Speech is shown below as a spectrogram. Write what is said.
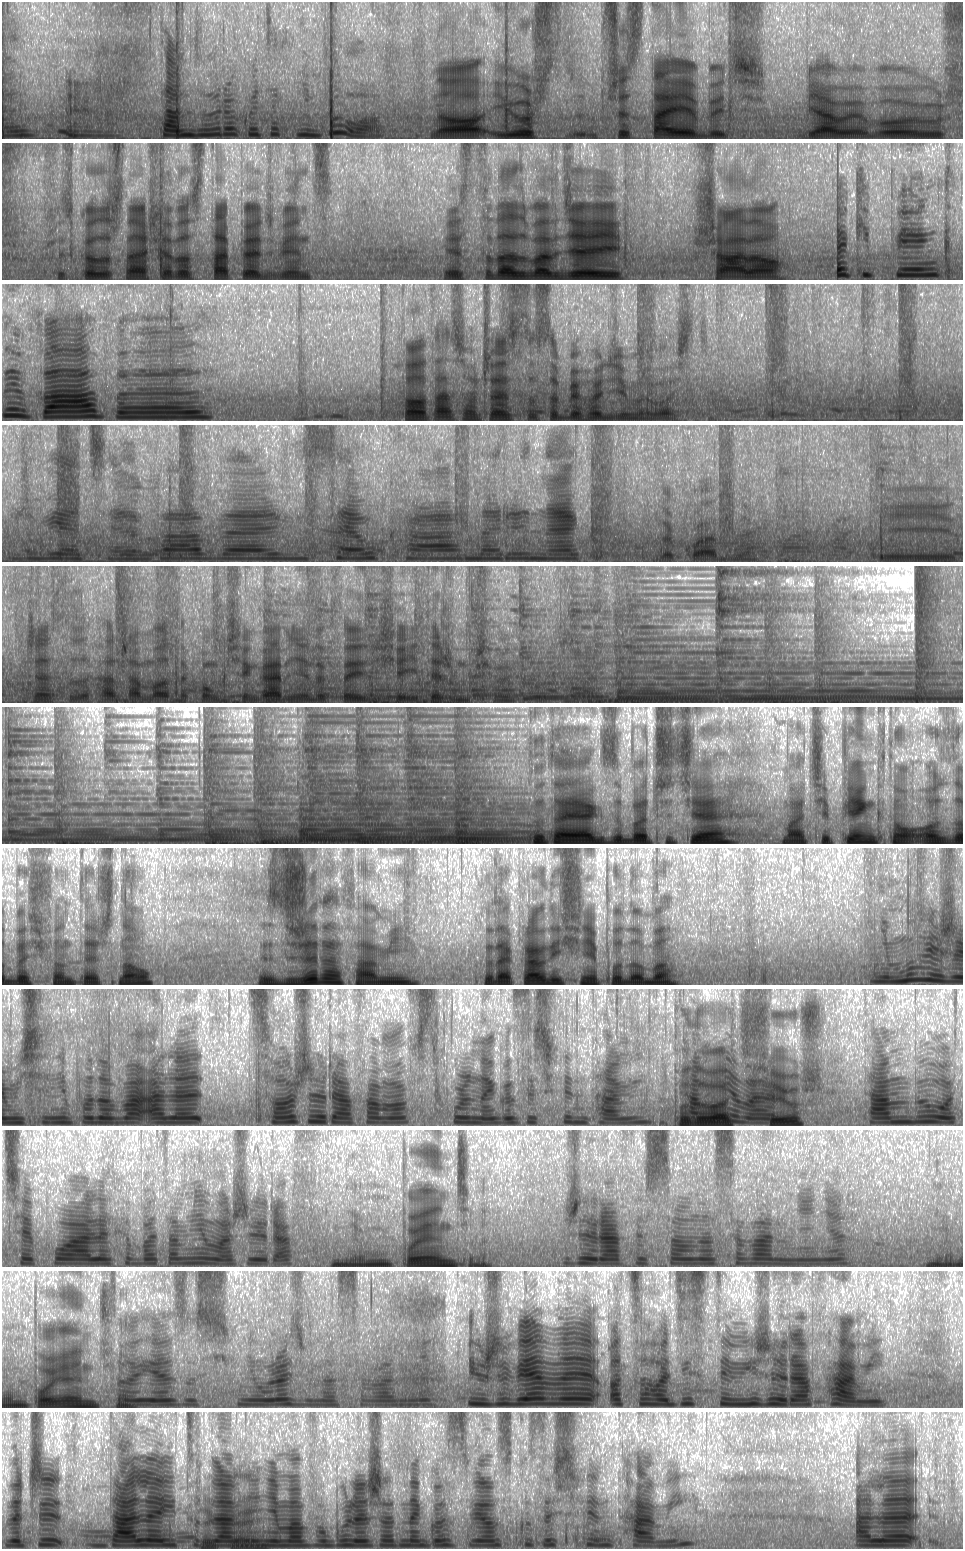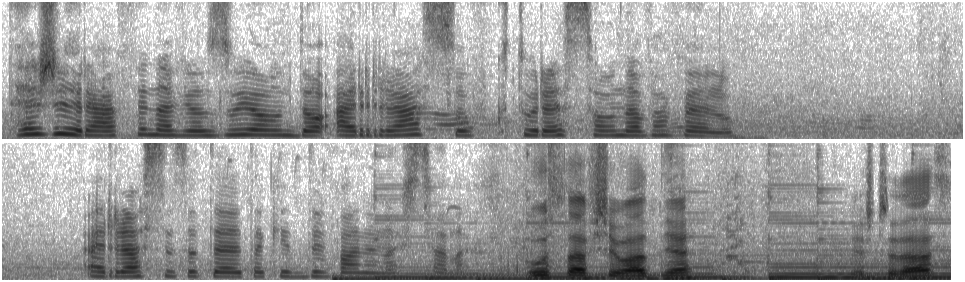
W tamtym roku tak nie było. No i już przestaje być biały, bo już wszystko zaczyna się roztapiać, więc jest coraz bardziej szaro. Taki piękny Wawel. Tą trasą często sobie chodzimy właśnie. Że wiecie, Wawel, Wisełka, na rynek. Dokładnie. I często zahaczamy o taką księgarnię, do której dzisiaj też musimy pójść. Tutaj jak zobaczycie macie piękną ozdobę świąteczną z żyrafami, która Klaudii się nie podoba. Nie mówię, że mi się nie podoba, ale co żyrafa ma wspólnego ze świętami? Tam Podoba nie Ci ma- się już? Tam było ciepło, ale chyba tam nie ma żyraf. Nie mam pojęcia. Żyrafy są na sawannie, nie? Nie mam pojęcia. To Jezus się nie urodził na sawannie. Już wiemy o co chodzi z tymi żyrafami. Znaczy, dalej to dla Czekaj. mnie nie ma w ogóle żadnego związku ze świętami, ale te żyrafy nawiązują do arrasów, które są na Wawelu. Arrasy to te takie dywany na ścianach. Ustaw się ładnie. Jeszcze raz.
